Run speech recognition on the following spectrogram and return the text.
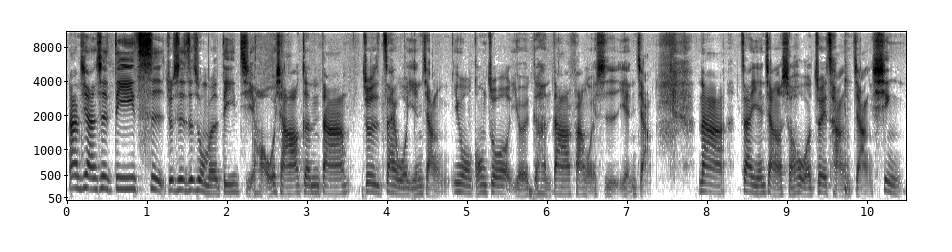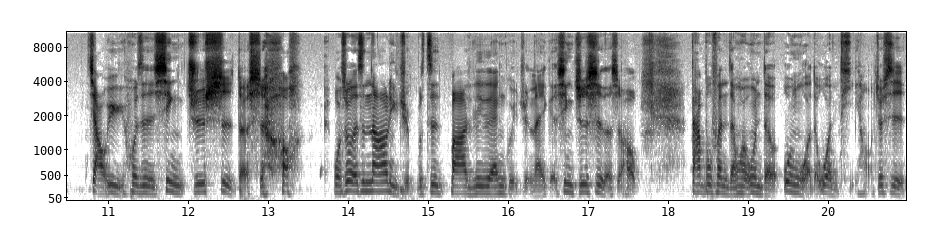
那既然是第一次，就是这是我们的第一集哈，我想要跟大家就是在我演讲，因为我工作有一个很大的范围是演讲。那在演讲的时候，我最常讲性教育或者性知识的时候，我说的是 knowledge，不是 body language 那个性知识的时候，大部分人会问的问我的问题哈，就是。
